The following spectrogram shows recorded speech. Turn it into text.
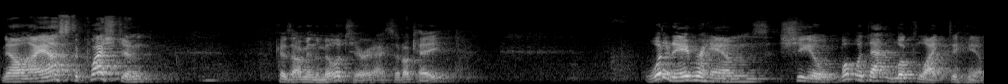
Now, I asked the question, because I'm in the military, I said, okay, what did Abraham's shield, what would that look like to him?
